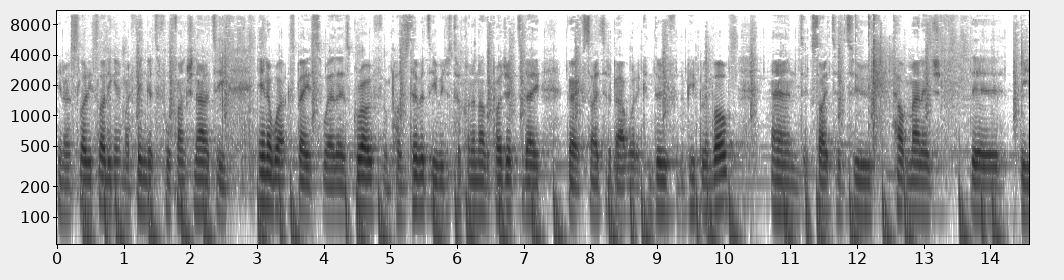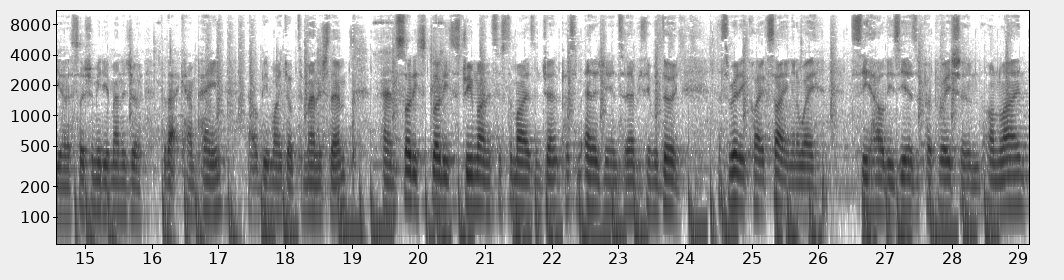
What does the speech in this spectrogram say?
you know slowly, slowly getting my finger to full functionality in a workspace where there's growth and positivity. We just took on another project today. Very excited about what it can do for the people involved, and excited to help manage the the uh, social media manager for that campaign. That will be my job to manage them, and slowly, slowly streamline and systemize and put some energy into everything we're doing. It's really quite exciting in a way to see how these years of preparation online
